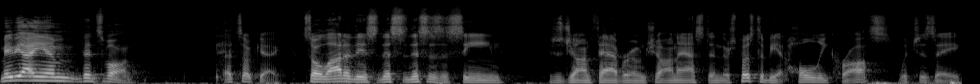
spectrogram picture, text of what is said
Maybe I am Vince Vaughn. That's okay. So a lot of this, this, this is a scene. This is Jon Favreau and Sean Astin. They're supposed to be at Holy Cross, which is a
